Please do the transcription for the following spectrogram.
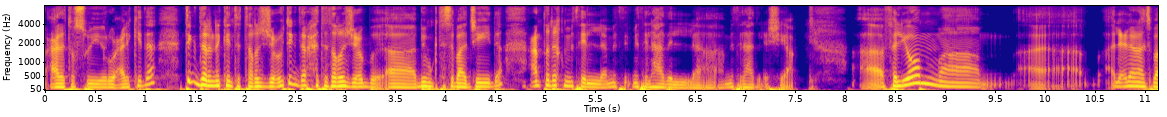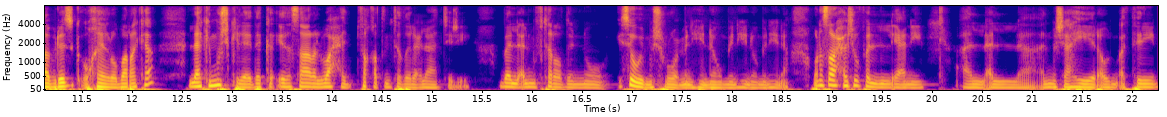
على تصوير وعلى كذا تقدر إنك أنت ترجعه وتقدر حتى ترجعه آه، بمكتسبات جيدة عن طريق مثل مثل مثل هذه ال- مثل هذه الأشياء. آه، فاليوم آه، آه، الإعلانات باب رزق وخير وبركة. لكن مشكلة إذا إذا صار الواحد فقط ينتظر الاعلان تجي بل المفترض إنه يسوي مشروع من هنا ومن هنا ومن هنا. وأنا صراحة أشوف يعني ال- ال- المشاهير أو المؤثرين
